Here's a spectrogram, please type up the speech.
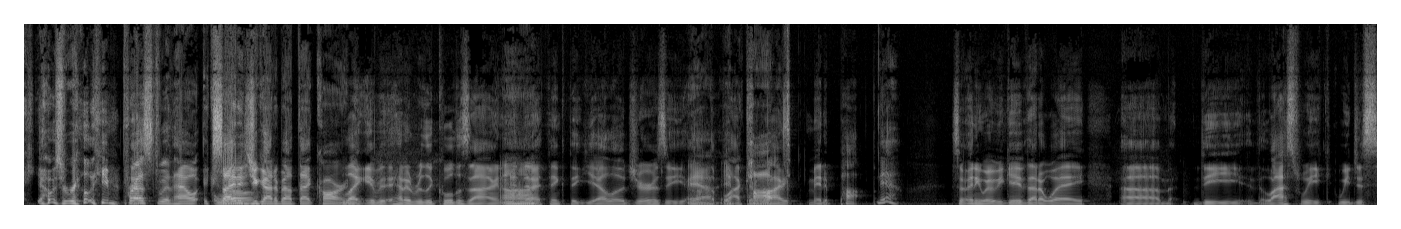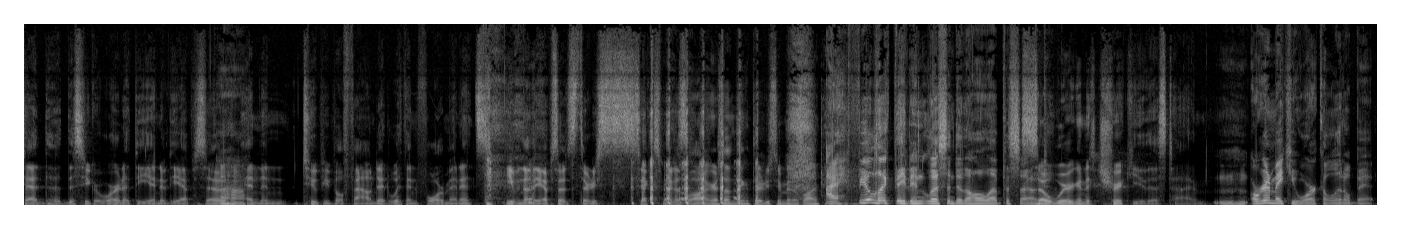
I was really impressed with how excited Well, you got about that card. like it had a really cool design, and Uh-huh. then I think the yellow jersey Yeah, on the black and white made it pop. yeah, So anyway, we gave that away. Um, the, the last week we just said the, the secret word at the end of the episode, Uh-huh. and then two people found it within four minutes, even though the episode's thirty six minutes long or something, thirty two minutes long. I feel like they didn't listen to the whole episode. So we're gonna trick you this time. Mhm. we're gonna make you work a little bit.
